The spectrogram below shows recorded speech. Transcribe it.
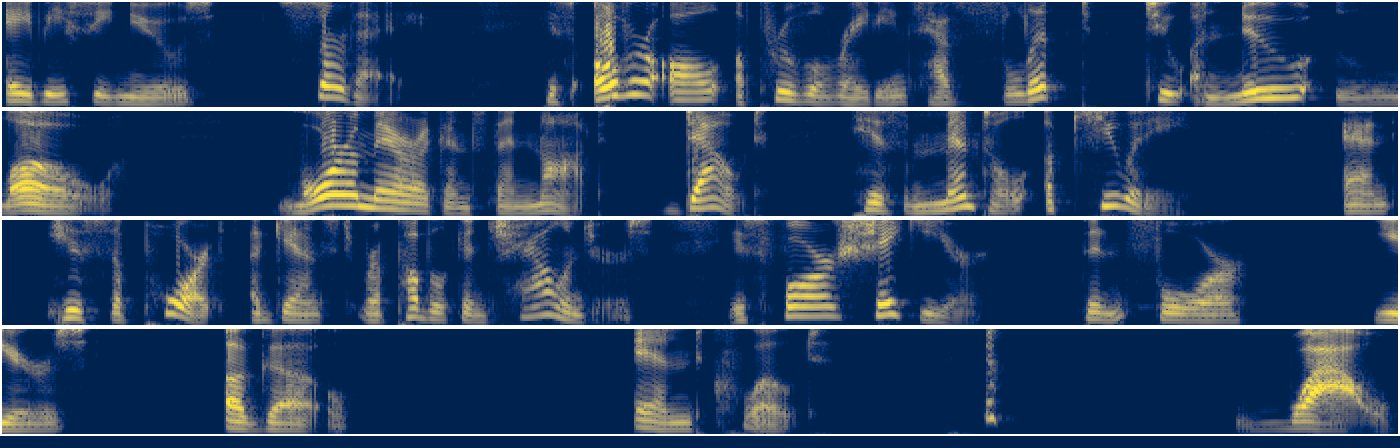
ABC News survey. His overall approval ratings have slipped to a new low. More Americans than not doubt his mental acuity, and his support against Republican challengers is far shakier than four years ago. End quote. wow.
